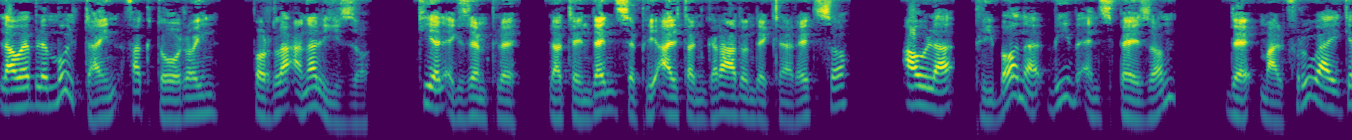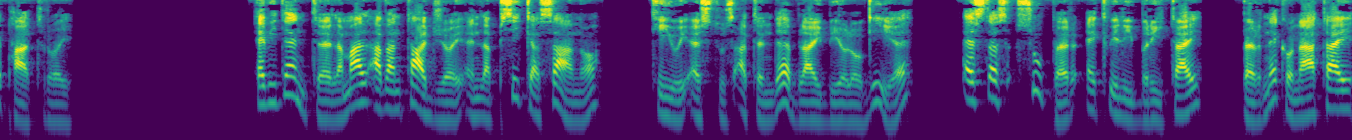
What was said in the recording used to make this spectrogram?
laueble multain factoroin por la analiso, kiel exemple la tendenze pli altan gradon de clarezzo, au la pli bona viv en speson de malfruai gepatroi. Evidente la mal avantagioi en la psica sano, kiui estus attendeblai biologie, estas super equilibritai per neconatai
